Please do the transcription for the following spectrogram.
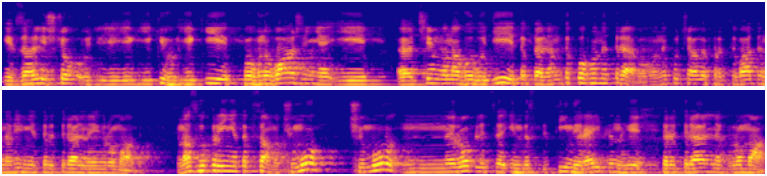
І взагалі, що, які, які повноваження і е, чим вона володіє і так далі. Нам такого не треба. Вони почали працювати на рівні територіальної громади. У нас в Україні так само. Чому, чому не робляться інвестиційні рейтинги територіальних громад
